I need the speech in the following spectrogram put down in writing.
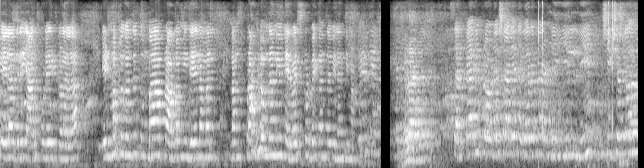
ಫೇಲ್ ಆದರೆ ಯಾರು ಕೂಡ ಇಟ್ಕೊಳ್ಳಲ್ಲ ಹೆಣ್ಮಕ್ಳಿಗಂತೂ ತುಂಬ ಪ್ರಾಬ್ಲಮ್ ಇದೆ. ನಮ್ಮಲ್ಲಿ ನಮ್ಮ ಪ್ರಾಬ್ಲಮ್ನ ನೀವು ನೆರವೇರಿಸ್ಕೊಡ್ಬೇಕಂತ ವಿನಂತಿ ಮಾಡ್ತಿದ್ದೀವಿ ಸರ್ಕಾರಿ ಪ್ರೌಢಶಾಲೆ ನಗರನಹಳ್ಳಿ ಇಲ್ಲಿ ಶಿಕ್ಷಕರು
